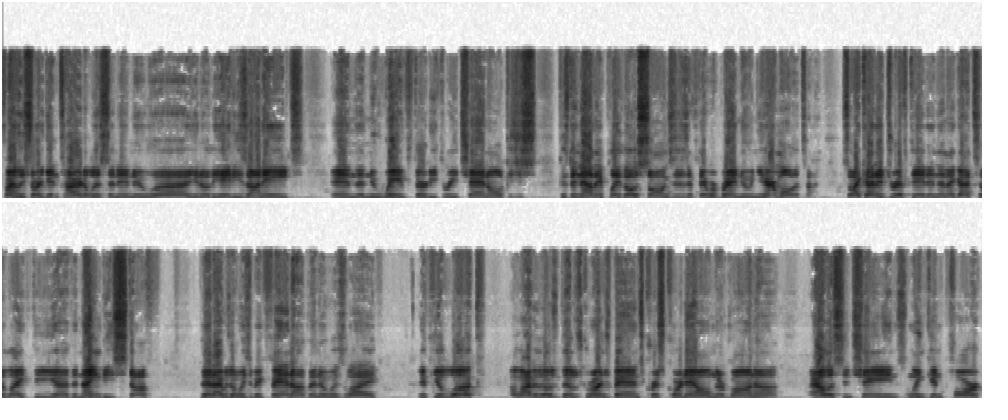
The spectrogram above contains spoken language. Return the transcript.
finally started getting tired of listening to uh, you know the 80s on 8 and the new wave 33 channel because just because then now they play those songs as if they were brand new and you hear them all the time. So i kind of drifted and then i got to like the uh, the 90s stuff that i was always a big fan of. And it was like if you look a lot of those those grunge bands chris cornell nirvana alice in chains linkin park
